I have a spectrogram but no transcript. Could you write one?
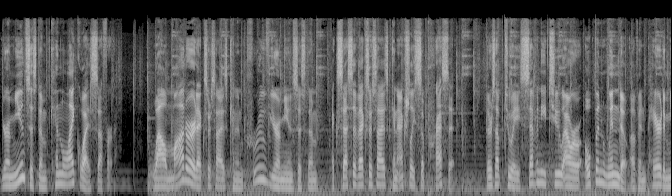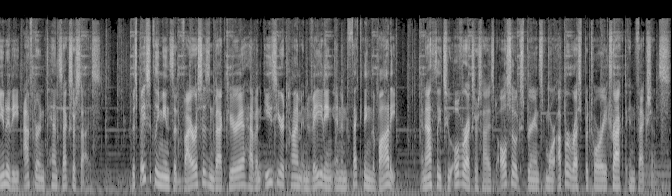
Your immune system can likewise suffer. While moderate exercise can improve your immune system, excessive exercise can actually suppress it there's up to a 72 hour open window of impaired immunity after intense exercise. This basically means that viruses and bacteria have an easier time invading and infecting the body. And athletes who overexercised also experienced more upper respiratory tract infections.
